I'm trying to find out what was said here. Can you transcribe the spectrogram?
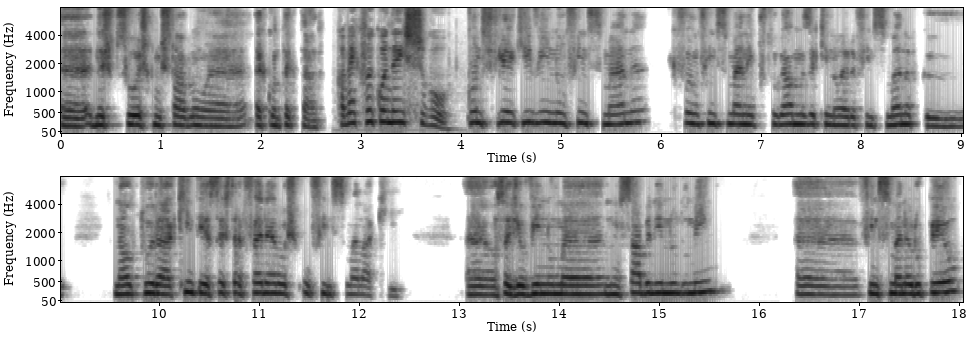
uh, nas pessoas que me estavam a, a, contactar. Como é que foi quando aí chegou? Quando cheguei aqui vim num fim de semana, que foi um fim de semana em Portugal, mas aqui não era fim de semana, porque na altura a quinta e a sexta-feira era o, fim de semana aqui. Uh, ou seja, eu vim numa, num sábado e no domingo, uh, fim de semana europeu,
